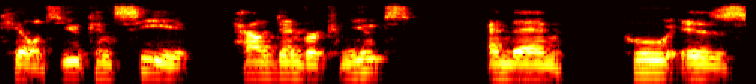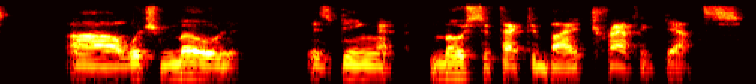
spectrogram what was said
killed. So you can see how Denver commutes and then who is, uh, which mode is being most affected by traffic deaths.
